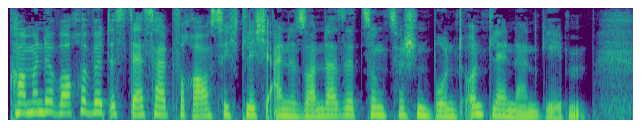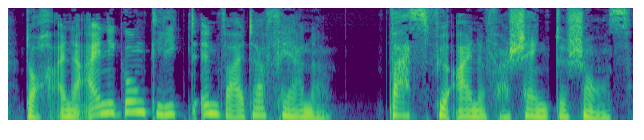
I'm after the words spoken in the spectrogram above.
Kommende Woche wird es deshalb voraussichtlich eine Sondersitzung zwischen Bund und Ländern geben. Doch eine Einigung liegt in weiter Ferne. Was für eine verschenkte Chance.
